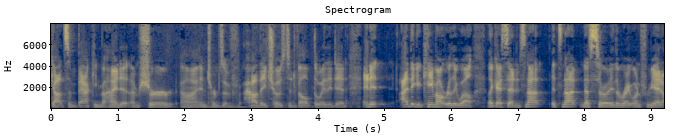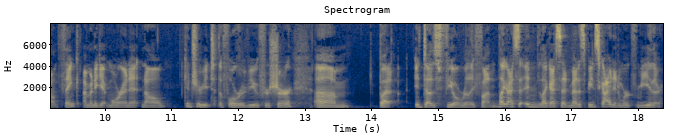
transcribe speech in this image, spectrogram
got some backing behind it. I'm sure uh, in terms of how they chose to develop the way they did, and it. I think it came out really well. Like I said, it's not it's not necessarily the right one for me. I don't think I'm going to get more in it, and I'll contribute to the full review for sure. Um, but it does feel really fun. Like I said, like I said, Metaspeed Sky didn't work for me either.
